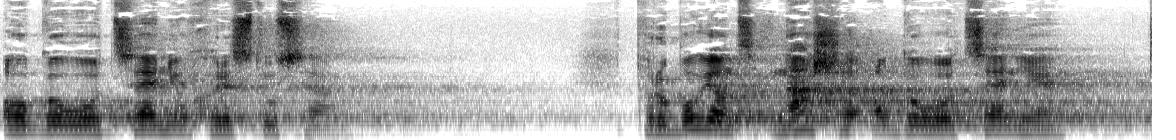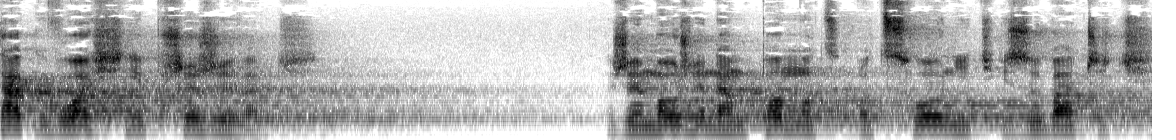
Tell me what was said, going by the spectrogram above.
ogołoceniu Chrystusa, próbując nasze ogołocenie tak właśnie przeżywać, że może nam pomóc odsłonić i zobaczyć,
